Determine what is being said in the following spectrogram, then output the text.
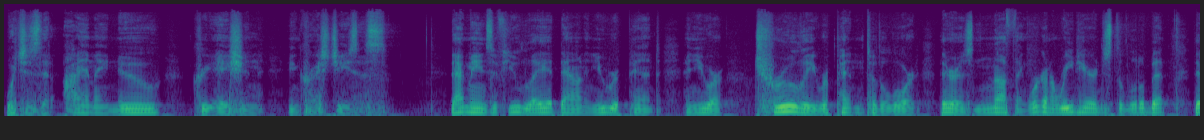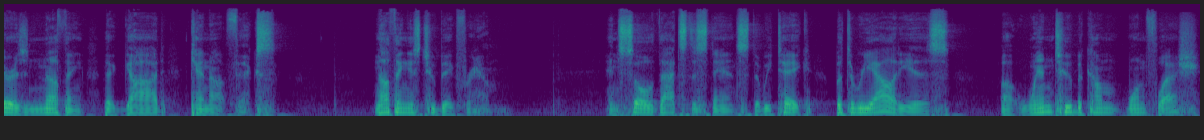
which is that I am a new creation in Christ Jesus. That means if you lay it down and you repent and you are truly repentant to the Lord, there is nothing. We're going to read here in just a little bit. There is nothing that God cannot fix. Nothing is too big for him. And so that's the stance that we take. But the reality is, uh, when two become one flesh,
